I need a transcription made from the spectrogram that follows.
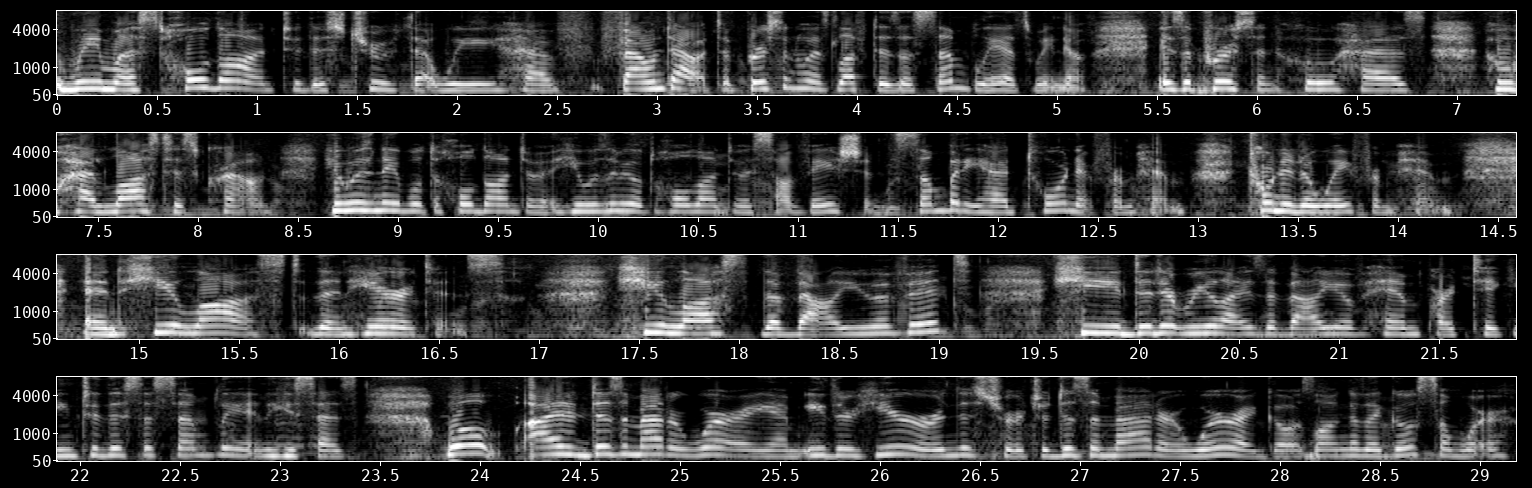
we must hold on to this truth that we have found out. A person who has left his assembly, as we know, is a person who has who had lost his crown. He wasn't able to hold on to it. He wasn't able to hold on to his salvation. Somebody had torn it from him, torn it away from him, and he lost the inheritance. He lost the value of it. He didn't realize the value of him partaking to this assembly, and he says, "Well, I, it doesn't matter where I am, either here or in this church. It doesn't matter where I go, as long as I go somewhere."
